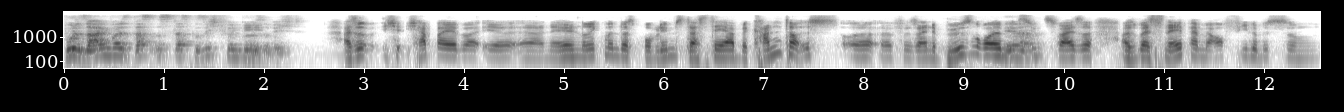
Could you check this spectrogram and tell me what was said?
wo du sagen würdest, das ist das Gesicht für einen Nee. Bösewicht. Also ich, ich habe bei, bei äh, Alan Rickman das Problem, dass der bekannter ist äh, für seine bösen Rollen, Ja. beziehungsweise, also bei Snape haben ja auch viele bis zum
